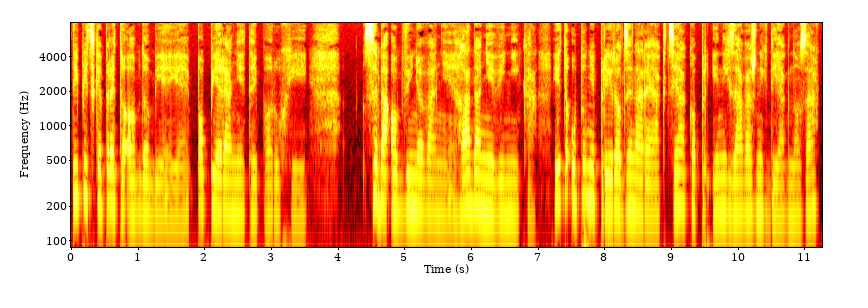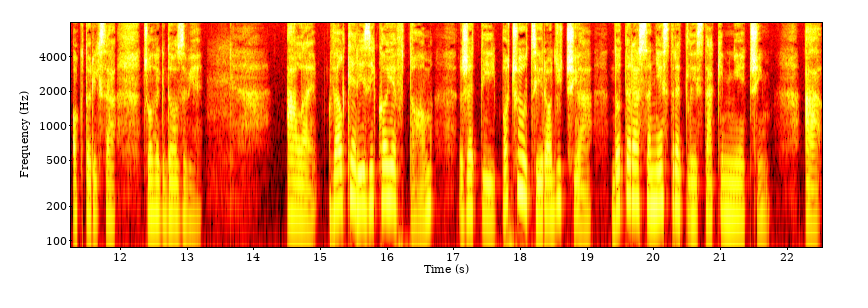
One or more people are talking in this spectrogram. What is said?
Typické preto obdobie je popieranie tej poruchy, seba obviňovanie, hľadanie vyníka. Je to úplne prirodzená reakcia ako pri iných závažných diagnozách, o ktorých sa človek dozvie. Ale veľké riziko je v tom, že tí počujúci rodičia doteraz sa nestretli s takým niečím. A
